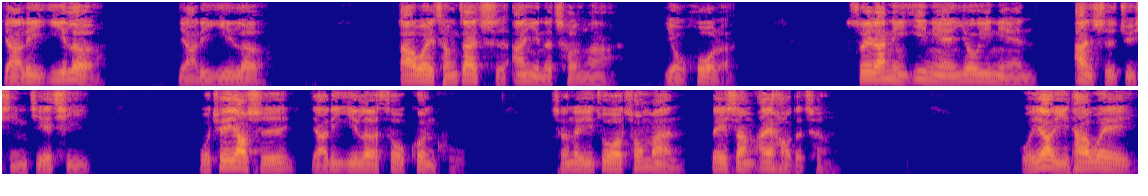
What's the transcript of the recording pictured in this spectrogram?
亚利伊勒，亚利伊勒，大卫曾在此安营的城啊。有祸了。虽然你一年又一年按时举行节期，我却要使亚利伊勒受困苦，成了一座充满悲伤哀嚎的城。我要以他为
